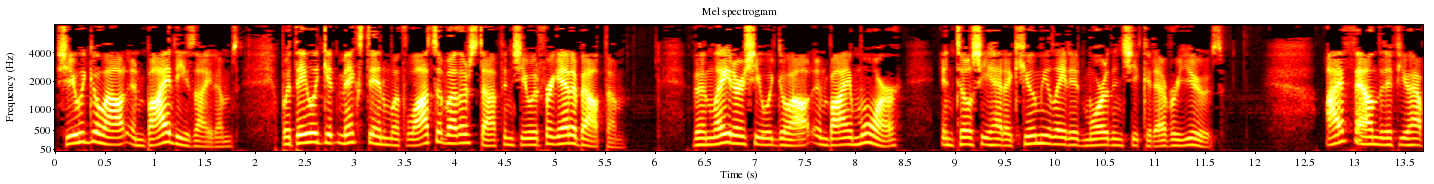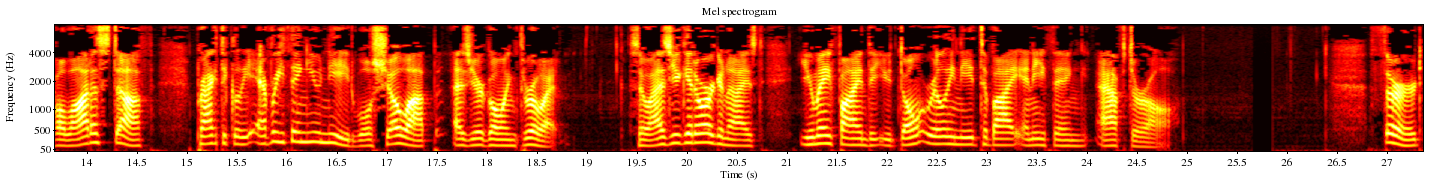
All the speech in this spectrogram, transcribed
She would go out and buy these items, but they would get mixed in with lots of other stuff and she would forget about them. Then later she would go out and buy more until she had accumulated more than she could ever use. I've found that if you have a lot of stuff, practically everything you need will show up as you're going through it. So as you get organized, you may find that you don't really need to buy anything after all. Third,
